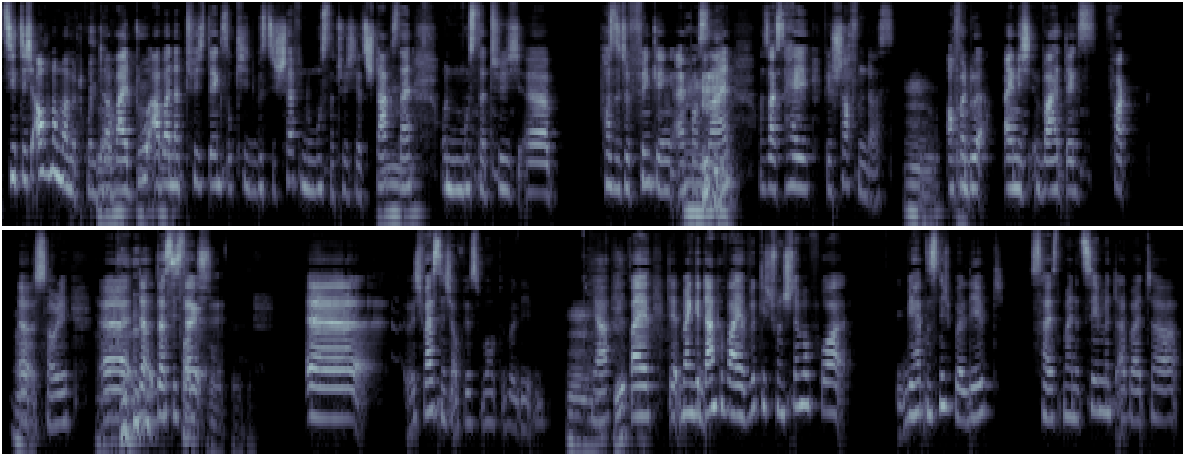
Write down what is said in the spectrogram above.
zieht dich auch nochmal mit runter, Klar, weil du ja, aber ja. natürlich denkst, okay, du bist die Chefin, du musst natürlich jetzt stark Mhm. sein und musst natürlich äh, positive thinking einfach Mhm. sein und sagst, hey, wir schaffen das. Mhm. Auch wenn du eigentlich in Wahrheit denkst, fuck, Ja. äh, sorry, Ja. äh, da, dass ich sage, äh, ich weiß nicht, ob wir es überhaupt überleben. Mhm. Ja, weil der, mein Gedanke war ja wirklich schon, stell mal vor, wir hätten es nicht überlebt. Das heißt, meine zehn Mitarbeiter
